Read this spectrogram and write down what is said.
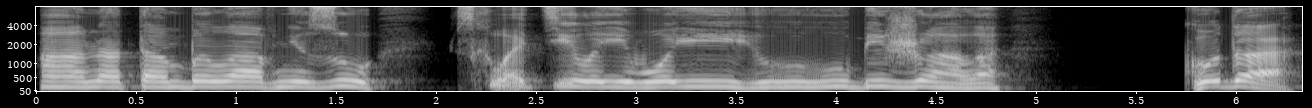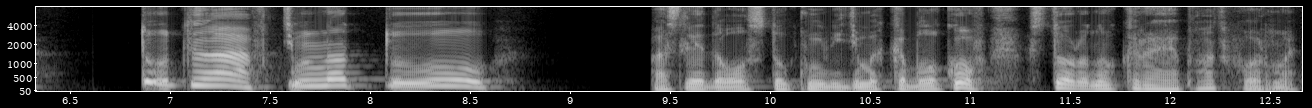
а она там была внизу, схватила его и убежала». «Куда?» «Туда, в темноту». Последовал стук невидимых каблуков в сторону края платформы.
